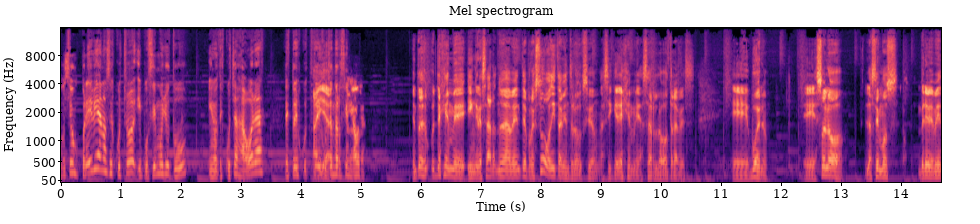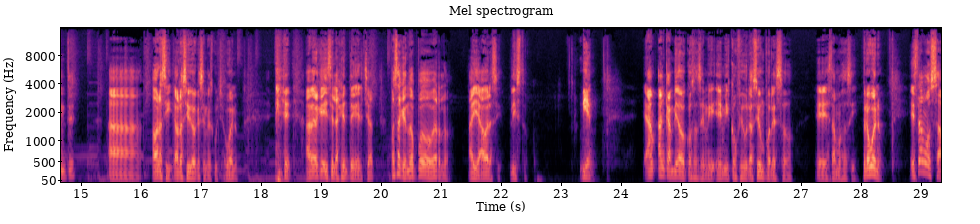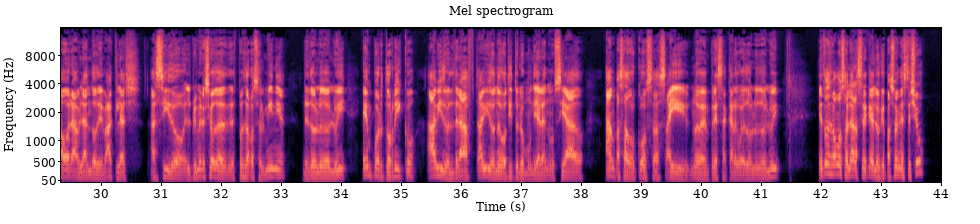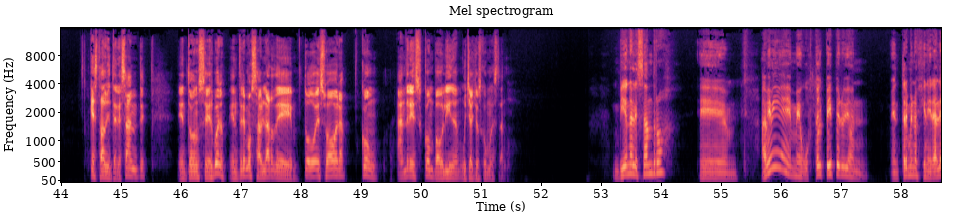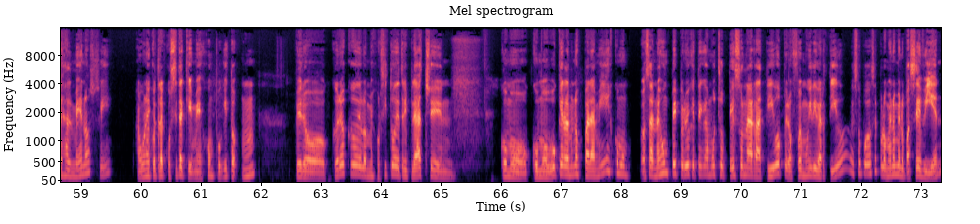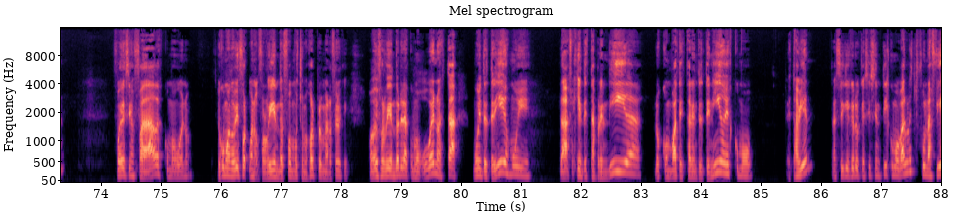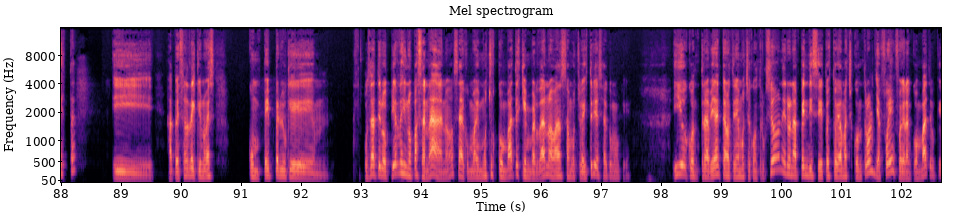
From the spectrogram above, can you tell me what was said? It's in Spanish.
introducción previa nos escuchó y pusimos YouTube y no te escuchas ahora, te estoy, Ah, escuchando recién ahora. Entonces, déjenme ingresar nuevamente, porque estuvo bonita mi introducción, así que déjenme hacerlo otra vez. Eh, bueno, eh, solo lo hacemos brevemente. Ah, ahora sí, ahora sí veo que se me escucha. Bueno, a ver qué dice la gente en el chat. Pasa que no puedo verlo. Ahí, ahora sí, listo. Bien. Han, han cambiado cosas en mi, en mi, configuración, por eso eh, estamos así. Pero bueno, estamos ahora hablando de Backlash. Ha sido el primer show de, después de WrestleMania de WWE en Puerto Rico. Ha habido el draft, ha habido nuevo título mundial anunciado. Han pasado cosas, hay nueva empresa a cargo de WWE. Entonces vamos a hablar acerca de lo que pasó en este show, que ha estado interesante. Entonces, bueno, entremos a hablar de todo eso ahora con Andrés, con Paulina. Muchachos, ¿cómo están? Bien, Alessandro. Eh, a mí me, gustó el pay-per-view en, términos generales al menos, sí. Alguna que otra cosita que me dejó un poquito... Mm, pero creo que de lo mejorcito de Triple H en, como, como Booker, al menos para mí, es como, o sea, no es un pay-per-view que tenga mucho peso narrativo, pero fue muy divertido, eso puedo decir, por lo menos me lo pasé bien, fue desenfadado, es como, bueno, es como cuando vi, for, bueno, Forbidden Door fue mucho mejor, pero me refiero a que cuando vi Forbidden Door era como, bueno, está muy entretenido, es muy, la gente está prendida, los combates están entretenidos, es como, está bien, así que creo que así sentí como Backlash, fue una fiesta, y a pesar de que no es con pay-per-view que, mm, o sea, te lo pierdes y no pasa nada, ¿no? O sea, como hay muchos combates que en verdad no avanza mucho la historia, o sea, como que Io contra Bianca no tenía mucha construcción, era un apéndice de todo esto de Match Control, ya fue, fue gran combate, ok.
